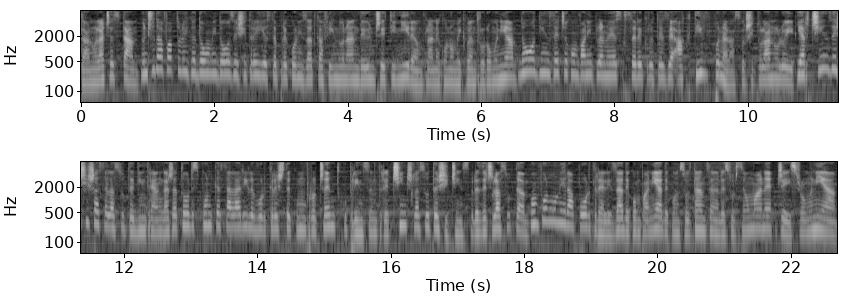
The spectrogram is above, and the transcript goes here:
anul acesta. În ciuda faptului că 2023 este preconizat ca fiind un an de încetinire în plan economic pentru România, 9 din 10 companii plănuiesc să recruteze activ până la sfârșitul anului, iar 56% dintre angajatori spun că salariile vor crește cu un procent cuprins între 5% și 15%, conform unui raport realizat de compania de consultanță în resurse umane Jace România.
